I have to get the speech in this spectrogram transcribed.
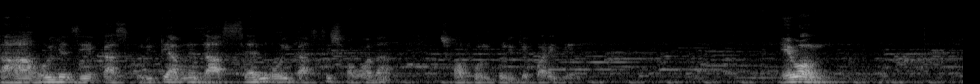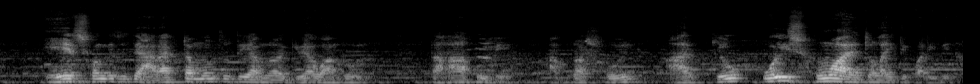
তাহা হইলে যে কাজ করিতে আপনি যাচ্ছেন, ওই কাজটি সর্বদা সফল করিতে পারিবেন। এবং এর সঙ্গে যদি আর একটা মন্ত্র দিয়ে আপনারা গিরা বাঁধুন তাহা হইলে আপনার শরীর আর কেউ ওই সময় চলাইতে পারিবে না।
